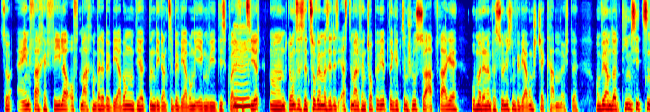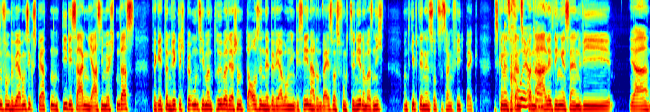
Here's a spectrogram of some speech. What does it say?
so einfache Fehler oft machen bei der Bewerbung und die hat dann die ganze Bewerbung irgendwie disqualifiziert. Und bei uns ist es jetzt so, wenn man sich das erste Mal für einen Job bewirbt, dann gibt es am Schluss so eine Abfrage, ob man dann einen persönlichen Bewerbungscheck haben möchte. Und wir haben da ein Team sitzen von Bewerbungsexperten und die, die sagen, ja, sie möchten das, da geht dann wirklich bei uns jemand drüber, der schon tausende Bewerbungen gesehen hat und weiß, was funktioniert und was nicht und gibt ihnen sozusagen Feedback. Das können so Cool, ganz okay. banale Dinge sein wie, ja,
